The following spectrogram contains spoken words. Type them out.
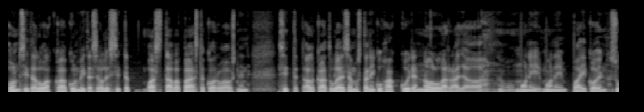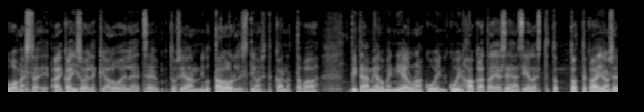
on sitä luokkaa kuin mitä se olisi sitten vastaava päästökorvaus, niin sitten alkaa tulee semmoista niin kuin hakkuiden nollarajaa moni, monin paikoin Suomessa aika isoillekin alueille, että se tosiaan niin kuin taloudellisesti on sitten kannattavaa pitää mieluummin nieluna kuin, kuin hakata, ja sehän siellä sitten tot, totta kai on se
